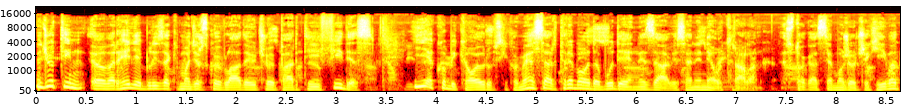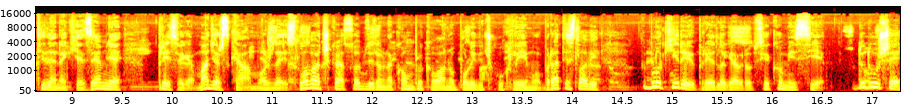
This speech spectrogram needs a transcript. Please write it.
Međutim, Varhelji je blizak mađarskoj vladajućoj partiji Fides, iako bi kao europski komesar trebao da bude nezavisan i neutralan. Stoga se može očekivati da neke zemlje, prije svega Mađarska, a možda i Slovačka, s obzirom na komplikovanu političku klimu u Bratislavi, blokiraju prijedlog Europske komisije. Doduše,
